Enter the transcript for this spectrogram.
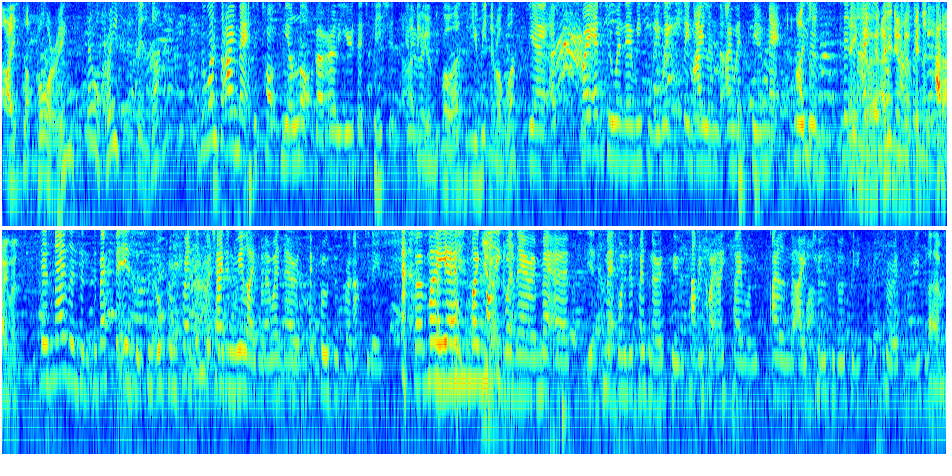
Oh, it's not boring. They're all crazy, the Finns, aren't they? The ones that I met just talked to me a lot about early years education. in I think you're well. uh, You're meeting the wrong ones. Yeah, I, my editor went there recently. Went to the same island that I went to and met loads Island. of. I There's didn't, an island I didn't even know Finland had islands. There's an island, and the best bit is it's an open prison, which I didn't realise when I went there and took photos for an afternoon. But my uh, my colleague went there and met uh, met one of the prisoners who was having quite a nice time on this island that I chose to go to for tourism reasons. Um,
